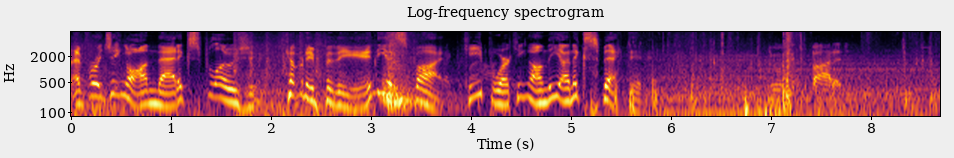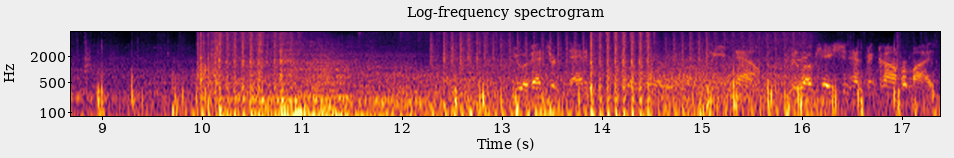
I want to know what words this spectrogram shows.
leveraging on that explosion. Coming in for the India spot. Keep working on the unexpected. You have been spotted. You have entered an enemy. territory. Leave now. Your location has been compromised.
